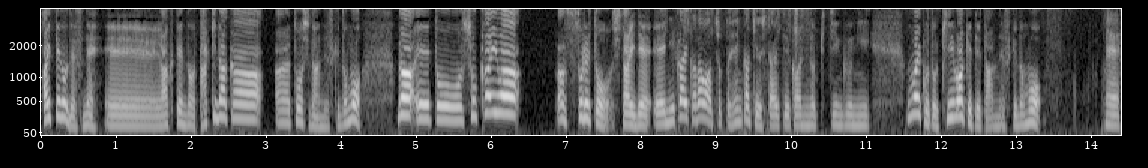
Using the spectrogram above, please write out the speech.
相手のですね、えー、楽天の滝中投手なんですけども、が、えーと、初回はストレート主体で、えー、2回からはちょっと変化球主体という感じのピッチングにうまいことを切り分けてたんですけども、えー、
